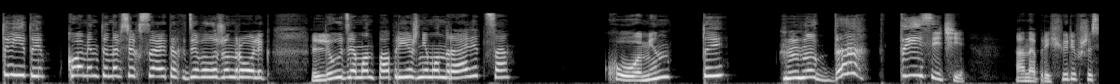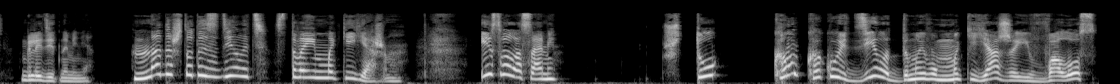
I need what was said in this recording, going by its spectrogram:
Твиты, комменты на всех сайтах, где выложен ролик. Людям он по-прежнему нравится. Комменты? Ну да, тысячи. Она, прищурившись, глядит на меня. «Надо что-то сделать с твоим макияжем. И с волосами». «Что? Кому какое дело до моего макияжа и волос?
